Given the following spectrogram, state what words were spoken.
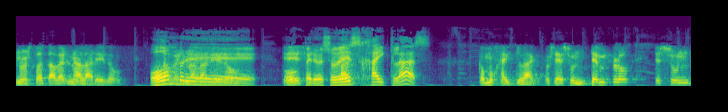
nuestra taberna Laredo. ¡Hombre! Oh, pero eso es high class. ¿Cómo high class? O sea, es un templo, es un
